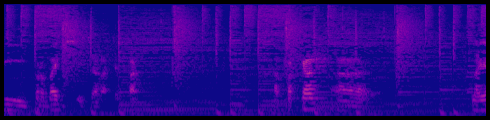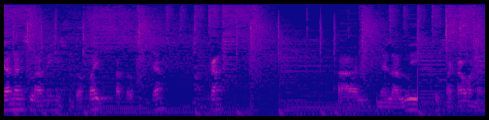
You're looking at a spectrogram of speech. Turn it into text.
diperbaiki secara cepat. Apakah uh, layanan selama ini sudah baik atau tidak, maka uh, melalui pustakawan dan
